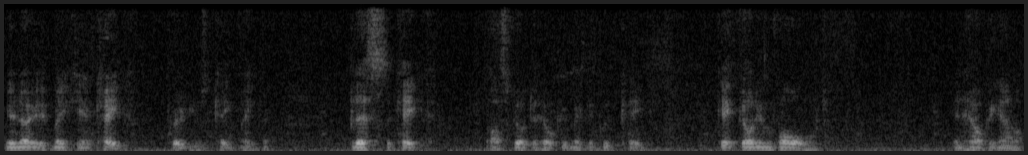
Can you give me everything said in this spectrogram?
You know, you're making a cake, great use cake maker. Bless the cake. Ask God to help you make a good cake. Get God involved in helping out.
